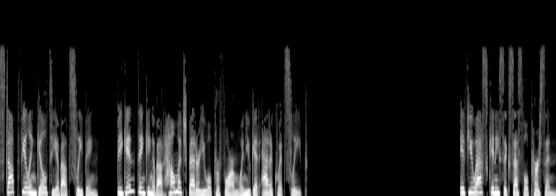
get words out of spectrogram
Stop feeling guilty about sleeping. Begin thinking about how much better you will perform when you get adequate sleep. If you ask any successful person,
